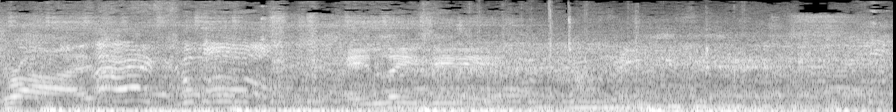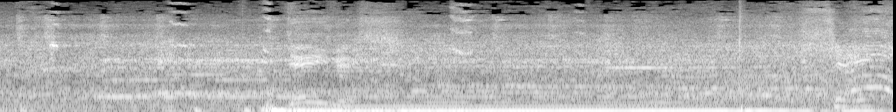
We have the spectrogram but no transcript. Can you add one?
drives, and lays it in. Davis. Shakes,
